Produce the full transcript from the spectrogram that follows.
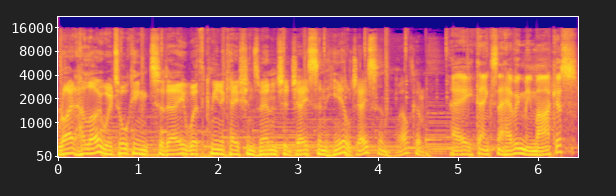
Right, hello. We're talking today with Communications Manager Jason Heale. Jason, welcome. Hey, thanks for having me, Marcus.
